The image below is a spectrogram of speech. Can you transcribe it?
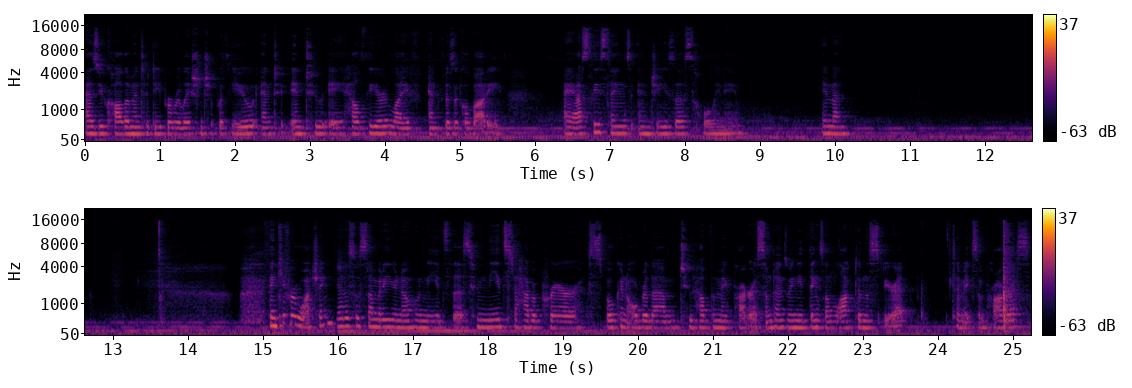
as you call them into deeper relationship with you and to, into a healthier life and physical body. I ask these things in Jesus' holy name. Amen. Thank you for watching. Share this with somebody you know who needs this, who needs to have a prayer spoken over them to help them make progress. Sometimes we need things unlocked in the spirit to make some progress.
